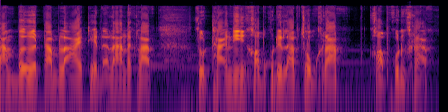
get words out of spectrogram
ตามเบอร์ตามไลน์เที่เห็นด้านล่างนะครับ สุดท้ายนี้ขอบคุณที่รับชมครับ ขอบคุณครับ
